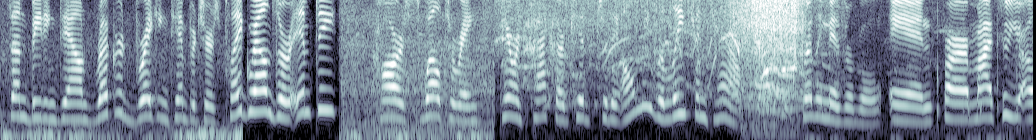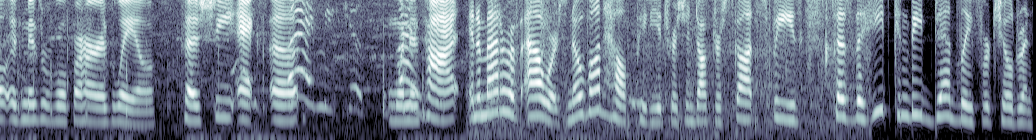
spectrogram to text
Sun beating down, record breaking temperatures, playgrounds are empty, cars sweltering. Parents pack their kids to the only relief in town. Really miserable. And for my two year old, it's miserable for her as well because she acts up when it's hot. In a matter of hours, Novant Health pediatrician Dr. Scott Spees says the heat can be deadly for children.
